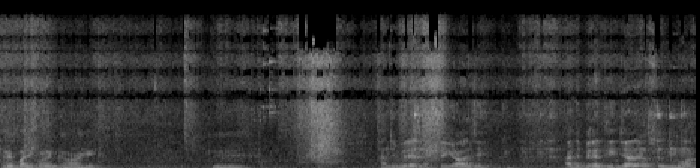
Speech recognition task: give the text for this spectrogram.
ਜਿਹੜੇ ਬਾਈ ਕੋਲੇ ਗਾਂ ਹੈਗੀ। ਤੇ ਹਾਂਜੀ ਵੀਰੇ, ਸਤਿ ਸ਼੍ਰੀ ਅਕਾਲ ਜੀ। ਅੱਜ ਵੀਰੇ ਤੀਜਾ ਦਿਨ ਸੂਈ ਨੂੰ ਆ।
